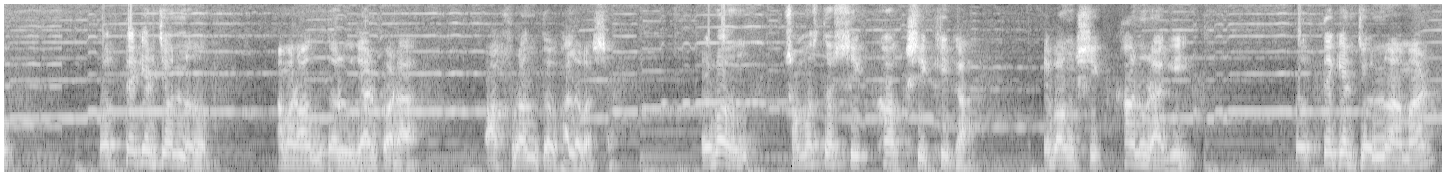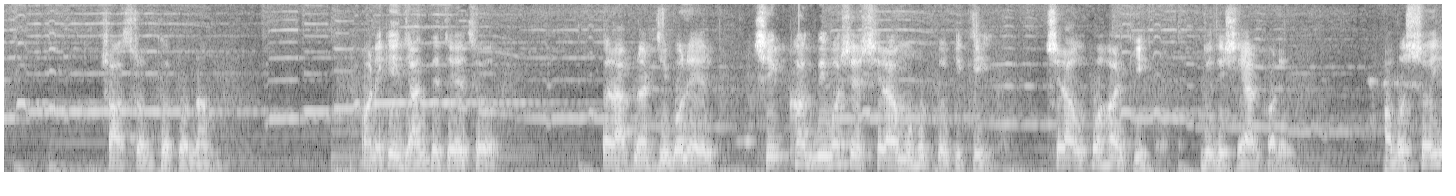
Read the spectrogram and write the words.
প্রত্যেকের জন্য আমার অন্তর উজাড় করা অফুরন্ত ভালোবাসা। এবং সমস্ত শিক্ষক, শিক্ষিকা এবং শিক্ষানুরাগী প্রত্যেকের জন্য আমার সশ্রদ্ধ প্রণাম। অনেকেই জানতে চেয়েছো, স্যার, আপনার জীবনের শিক্ষক দিবসের সেরা মুহূর্তটি কি? সেরা উপহার কি? যদি শেয়ার করেন। অবশ্যই,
